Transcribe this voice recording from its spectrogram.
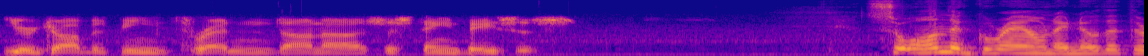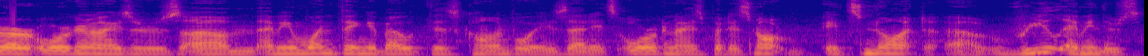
your job is being threatened on a sustained basis. So on the ground, I know that there are organizers. Um, I mean, one thing about this convoy is that it's organized, but it's not. It's not uh, really. I mean, there's.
